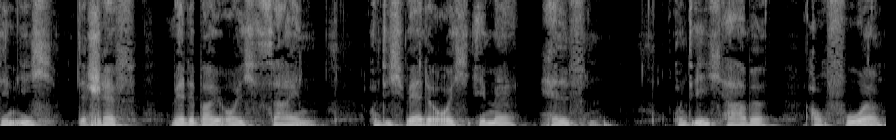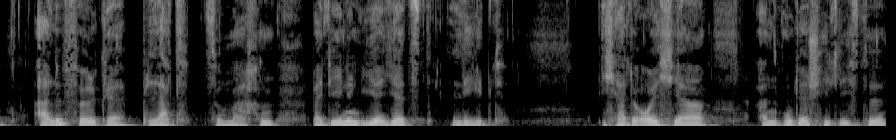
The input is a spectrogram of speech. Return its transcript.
Denn ich, der Chef, werde bei euch sein und ich werde euch immer helfen. Und ich habe auch vor, alle Völker platt zu machen, bei denen ihr jetzt lebt. Ich hatte euch ja an unterschiedlichste,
